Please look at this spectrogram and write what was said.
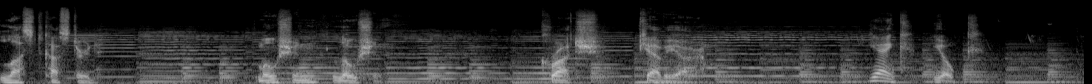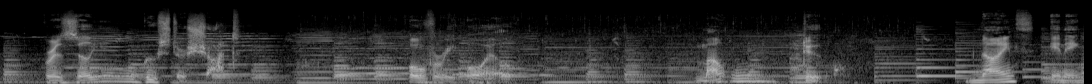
lust custard, motion lotion, crotch caviar, yank yolk, Brazilian booster shot, ovary oil, Mountain Dew, ninth inning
